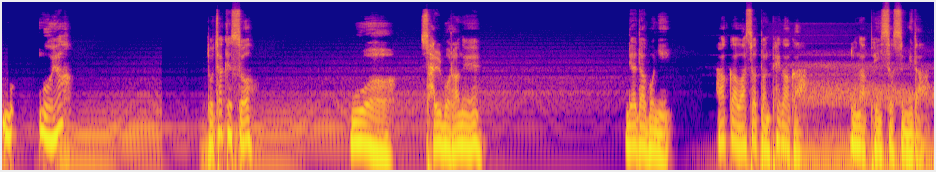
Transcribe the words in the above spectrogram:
뭐, 뭐야? 도착했어. 우와, 살벌하네. 내다보니 아까 왔었던 폐가가 눈앞에 있었습니다.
